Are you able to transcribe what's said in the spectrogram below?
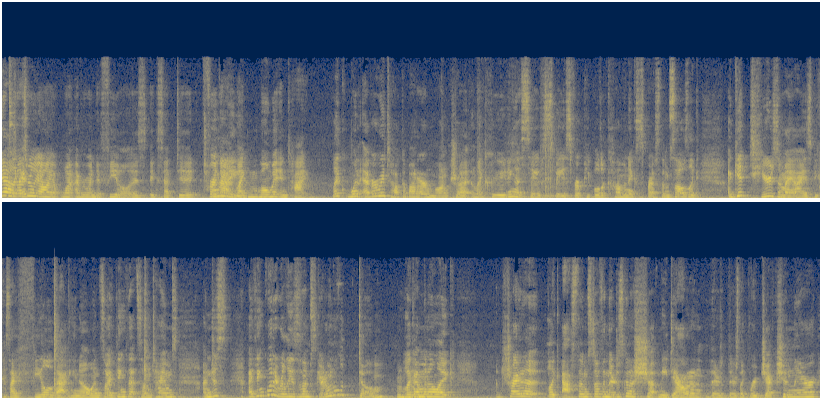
Yeah, like That's I- really all I want everyone to feel is accepted for that like moment in time. like whenever we talk about our mantra and like creating a safe space for people to come and express themselves like i get tears in my eyes because i feel that you know? And so i think that sometimes i'm just i think what it really is is i'm scared i'm gonna look dumb. Like i'm mm-hmm. gonna like try to like ask them stuff and they're just gonna shut me down and there's there's like rejection there.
